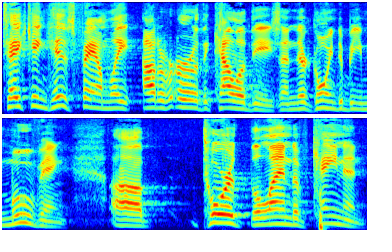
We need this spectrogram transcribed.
taking his family out of Ur of the Chaldees, and they're going to be moving uh, toward the land of Canaan.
